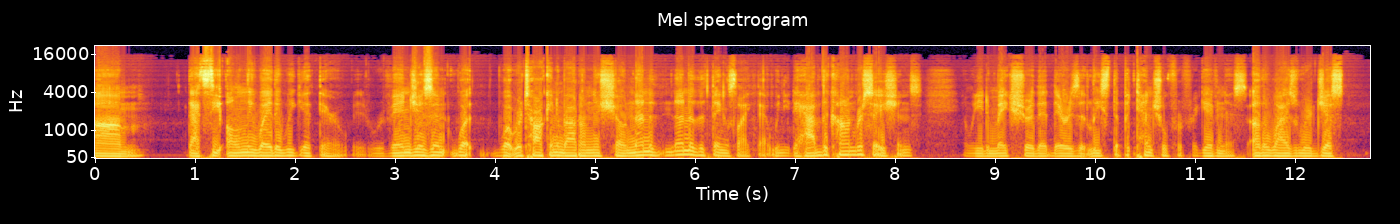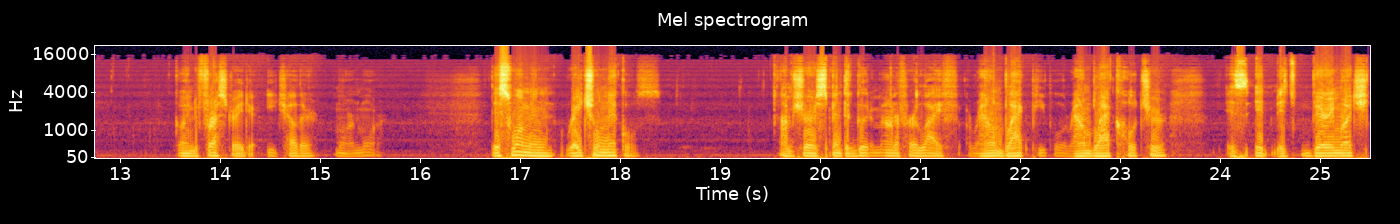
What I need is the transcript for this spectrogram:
Um, that's the only way that we get there. Revenge isn't what what we're talking about on this show. None of none of the things like that. We need to have the conversations, and we need to make sure that there is at least the potential for forgiveness. Otherwise, we're just going to frustrate each other more and more. This woman, Rachel Nichols, I'm sure has spent a good amount of her life around black people, around black culture. Is it, it's very much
